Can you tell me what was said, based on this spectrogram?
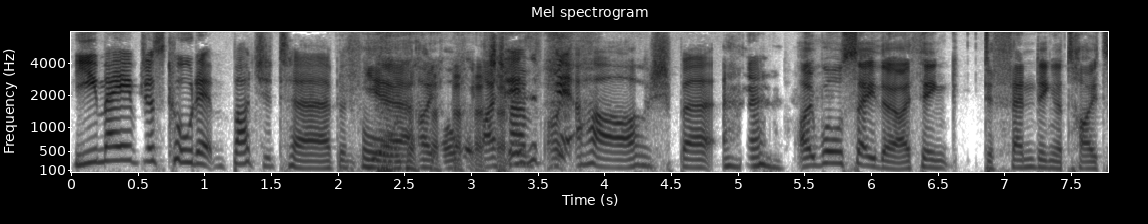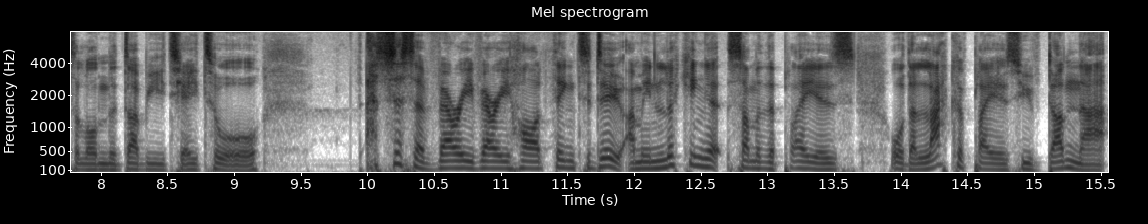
You may have just called it budgeter before. Yeah, I, I have, it's a bit I, harsh, but I will say though, I think defending a title on the WTA tour that's just a very very hard thing to do. I mean, looking at some of the players or the lack of players who've done that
